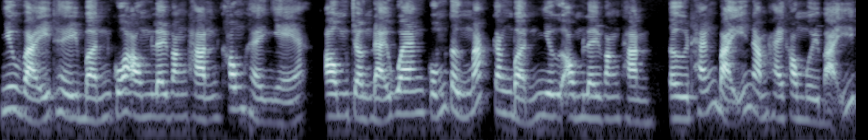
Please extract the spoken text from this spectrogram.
Như vậy thì bệnh của ông Lê Văn Thành không hề nhẹ. Ông Trần Đại Quang cũng từng mắc căn bệnh như ông Lê Văn Thành từ tháng 7 năm 2017.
